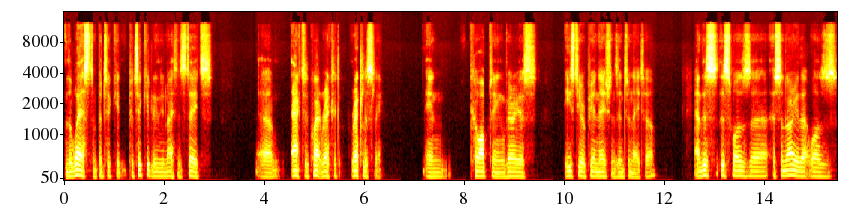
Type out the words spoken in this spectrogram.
the West, and particular, particularly the United States, um, acted quite reck- recklessly in co-opting various East European nations into NATO. And this, this was uh, a scenario that was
